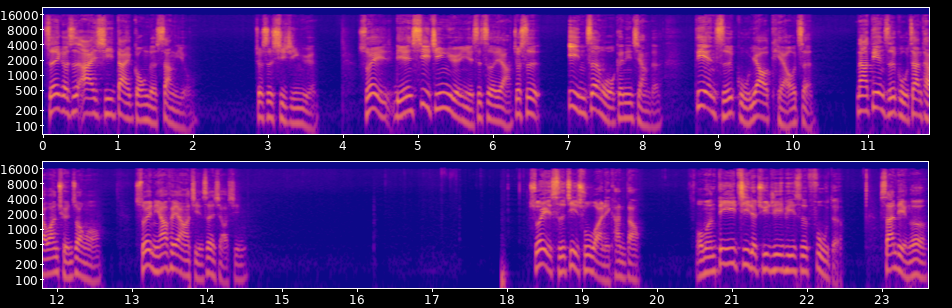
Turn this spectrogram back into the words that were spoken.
这个是 IC 代工的上游，就是矽晶圆，所以连矽晶圆也是这样，就是印证我跟你讲的，电子股要调整，那电子股占台湾权重哦，所以你要非常谨慎小心。所以实际出来，你看到我们第一季的 GDP 是负的三点二。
